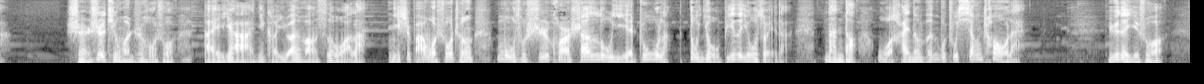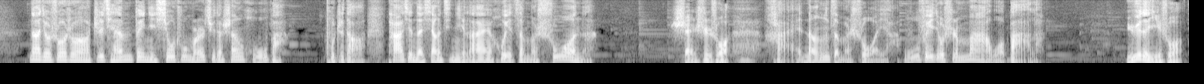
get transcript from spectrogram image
沈氏听完之后说：“哎呀，你可冤枉死我了！你是把我说成木头、石块、山路、野猪了，都有鼻子有嘴的，难道我还能闻不出香臭来？”于大姨说：“那就说说之前被你休出门去的珊瑚吧。”不知道他现在想起你来会怎么说呢？沈氏说：“还能怎么说呀？无非就是骂我罢了。”于的一说：“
